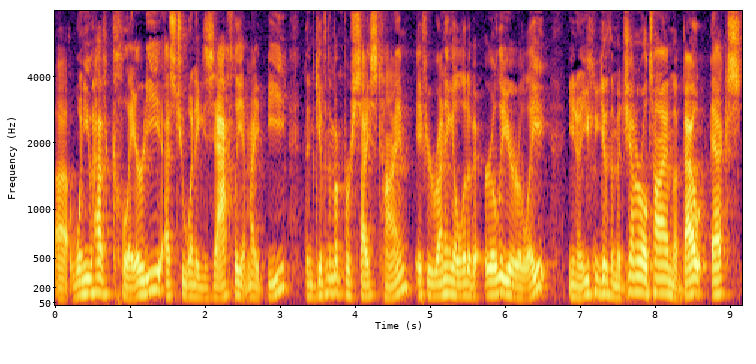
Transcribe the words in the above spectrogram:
Uh, when you have clarity as to when exactly it might be, then give them a precise time. If you're running a little bit early or late, you know, you can give them a general time about X,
